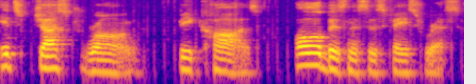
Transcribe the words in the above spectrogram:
it's just wrong because all businesses face risk.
